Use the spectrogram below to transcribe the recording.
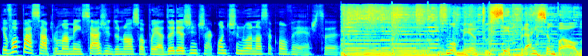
Eu vou passar para uma mensagem do nosso apoiador e a gente já continua a nossa conversa. Momento Sebrae São Paulo.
